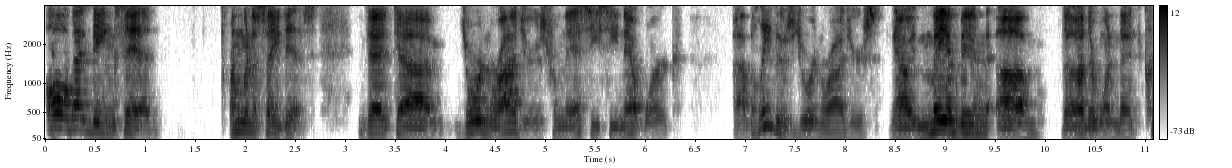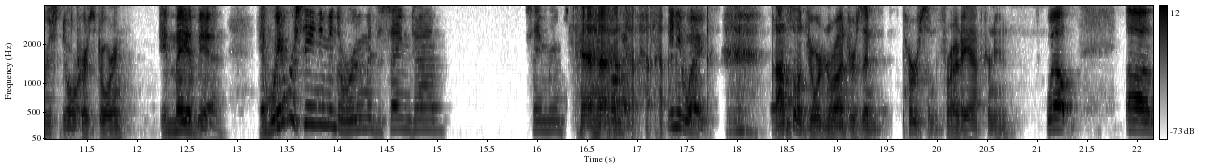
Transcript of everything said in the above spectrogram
all that being said, I'm going to say this that uh, Jordan Rodgers from the SEC network, I believe it was Jordan Rodgers. Now, it may have been um, the other one that Chris Doering. Chris Doering. It may have been. Have we ever seen them in the room at the same time? Same room? anyway. I saw Jordan Rodgers in person Friday afternoon. Well, uh,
